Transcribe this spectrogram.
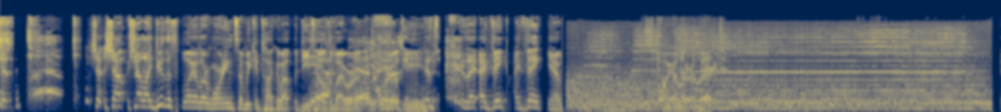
Shall, shall, shall I do the spoiler warning so we can talk about the details Yeah, of why we're, yeah, because I, I think I think yeah. Spoiler alert.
